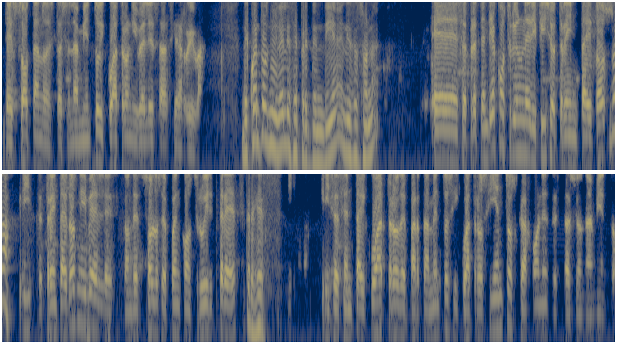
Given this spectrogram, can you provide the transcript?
de sótano de estacionamiento y cuatro niveles hacia arriba. ¿De cuántos niveles se pretendía en esa zona? Eh, se pretendía construir un edificio de 32, ah. 32 niveles, donde solo se pueden construir tres. Tres. Y, y 64 departamentos y 400 cajones de estacionamiento.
